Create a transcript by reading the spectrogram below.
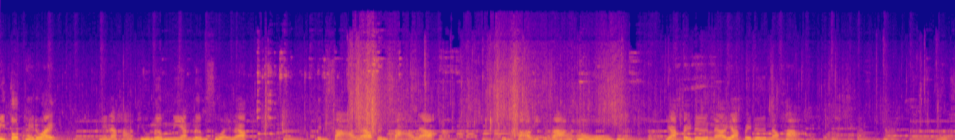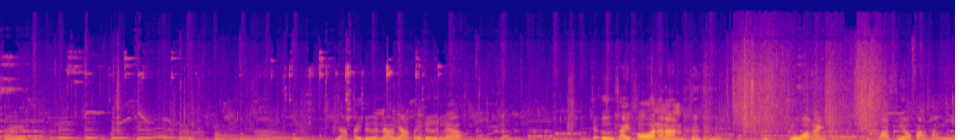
มีตดให้ด้วย นี่แหละค่ะ ผิวเริ่มเนียนเริ่มสวยแล้ว เป็นสาวแล้วเป็นสาวแล้ว เป็นสาวอีกครั้งโอ้โหอยากไปเดินแล้วอยากไปเดินแล้วค่ะ โอเค อยากไปเดินแล้วอยากไปเดินแล้ว จะอึใส่พ่อนะนั่นกลัวไง หวาดเสียวฝั่งทางนี้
